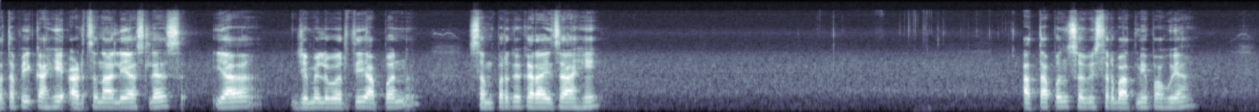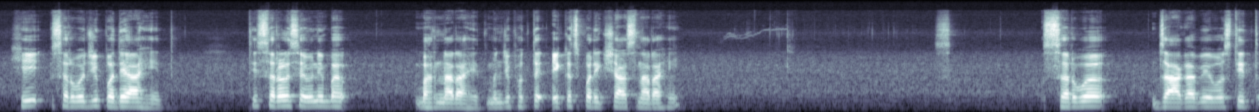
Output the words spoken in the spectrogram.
तथापि काही अडचण आली असल्यास या जीमेलवरती आपण संपर्क करायचा आहे. आता आपण सविस्तर बातमी पाहूया. ही सर्व जी पदे आहेत ती सरळ सेवेने भ भरणार आहेत. म्हणजे फक्त एकच परीक्षा असणार आहे. सर्व जागा व्यवस्थित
